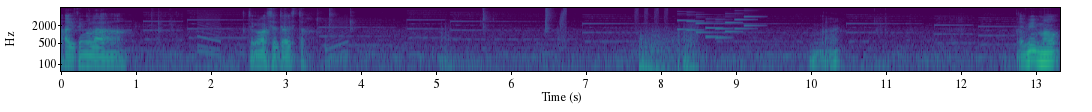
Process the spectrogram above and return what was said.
Ahí tengo la... Tengo la seta esta. Ahí mismo.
